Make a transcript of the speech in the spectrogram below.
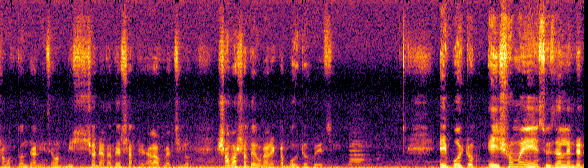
সমর্থন জানিয়েছে এবং বিশ্ব নেতাদের সাথে যারা ওখানে ছিল, সবার সাথে ওনার একটা বৈঠক হয়েছে। এই বৈঠক এই সময়ে সুইজারল্যান্ডের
